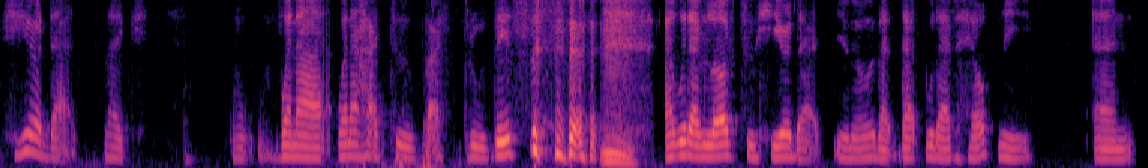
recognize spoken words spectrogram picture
hear that. Like when I when I had to pass through this, Mm. I would have loved to hear that. You know that that would have helped me. And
